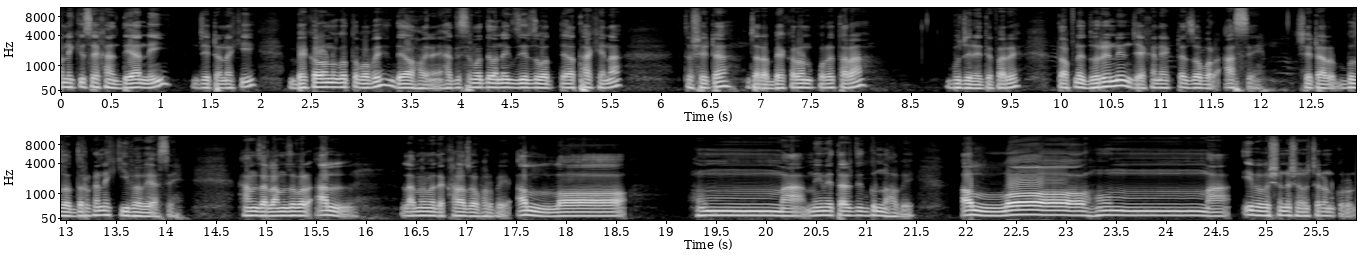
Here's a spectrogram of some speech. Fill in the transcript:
অনেক কিছু এখানে দেয়া নেই, যেটা নাকি ব্যাকরণগতভাবে দেওয়া হয় না হাদিসের মধ্যে অনেক জের জবর দেওয়া থাকে না। তো সেটা যারা ব্যাকরণ পড়ে তারা বুঝে নিতে পারে। তো আপনি ধরে নিন যে এখানে একটা জবর আছে, সেটার বোঝার দরকার নেই কীভাবে আছে। হামজা লাম জবর আল, লামের মধ্যে খারা জবর হবে। আল্লাহ হুম্মা মিমে তার গুণ হবে। আল্লাহ হুম্মা এইভাবে শুনে শুনে উচ্চারণ করুন।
